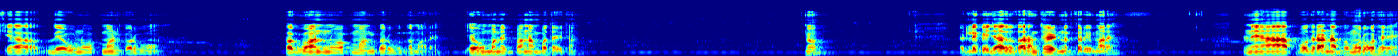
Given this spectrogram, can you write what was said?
કે આ દેવનું અપમાન કરવું, ભગવાનનું અપમાન કરવું તમારે. એવું મને એક પાનામાં બતાવી હો? એટલે કંઈ જાદુ તારા ધેડ નથી કરવી મારે? ને આ પોદરાના ભમરો છે,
